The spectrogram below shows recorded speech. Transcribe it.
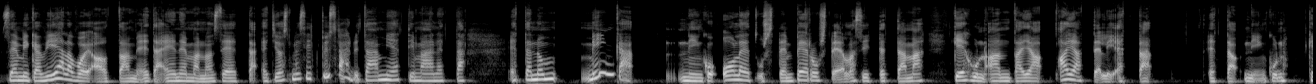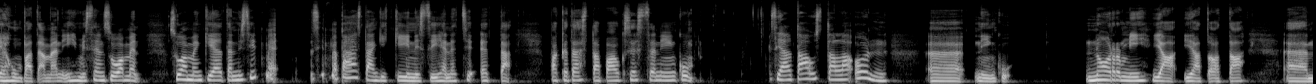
se, mikä vielä voi auttaa meitä enemmän, on se, että, että jos me sitten pysähdytään miettimään, että, että no minkä niin oletusten perusteella sitten tämä kehun antaja ajatteli, että, että niin kuin kehunpa tämän ihmisen suomen, suomen kieltä, niin sitten me, sit me päästäänkin kiinni siihen, että, että vaikka tässä tapauksessa niin kuin siellä taustalla on ö, niin kuin normi ja, ja tota, äm,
